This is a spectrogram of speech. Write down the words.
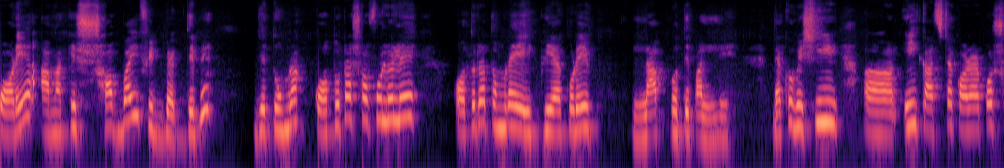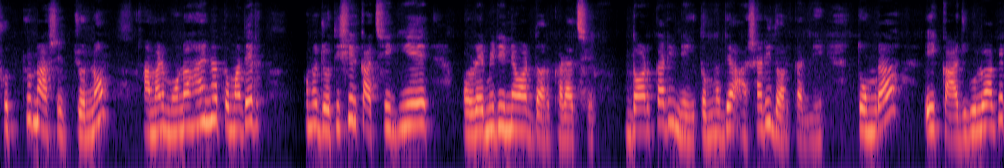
পরে আমাকে সবাই ফিডব্যাক দেবে যে তোমরা কতটা সফল হলে, কতটা তোমরা এই ক্রিয়া করে লাভ হতে পারলে। দেখো বেশি এই কাজটা করার পর শত্রু নাশের জন্য আমার মনে হয় না তোমাদের কোনো জ্যোতিষীর কাছে গিয়ে রেমেডি নেওয়ার দরকার আছে। দরকারই নেই, তোমাদের আসারই দরকার নেই। তোমরা এই কাজগুলো আগে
